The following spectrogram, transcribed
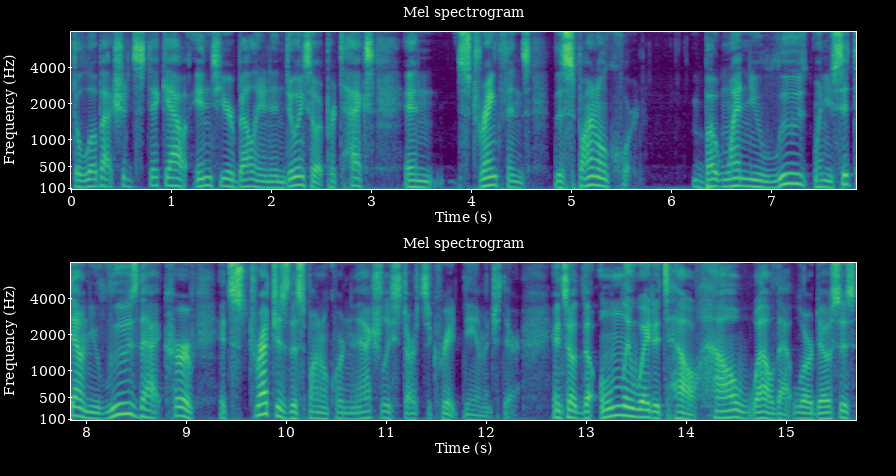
The low back should stick out into your belly, and in doing so, it protects and strengthens the spinal cord. But when you lose, when you sit down, you lose that curve. It stretches the spinal cord and it actually starts to create damage there. And so the only way to tell how well that lordosis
